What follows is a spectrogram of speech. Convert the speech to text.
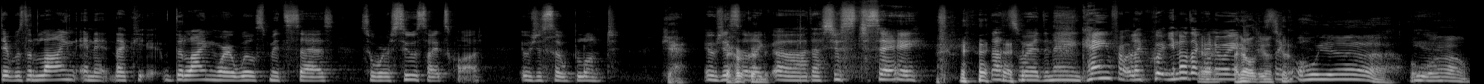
there was a line in it, like the line where Will Smith says, So we're a suicide squad. It was just so blunt. Yeah It was just so like, oh, that's just to say that's where the name came from. Like, you know, that kind of way. It's all just like- going oh yeah oh Yeah. wow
